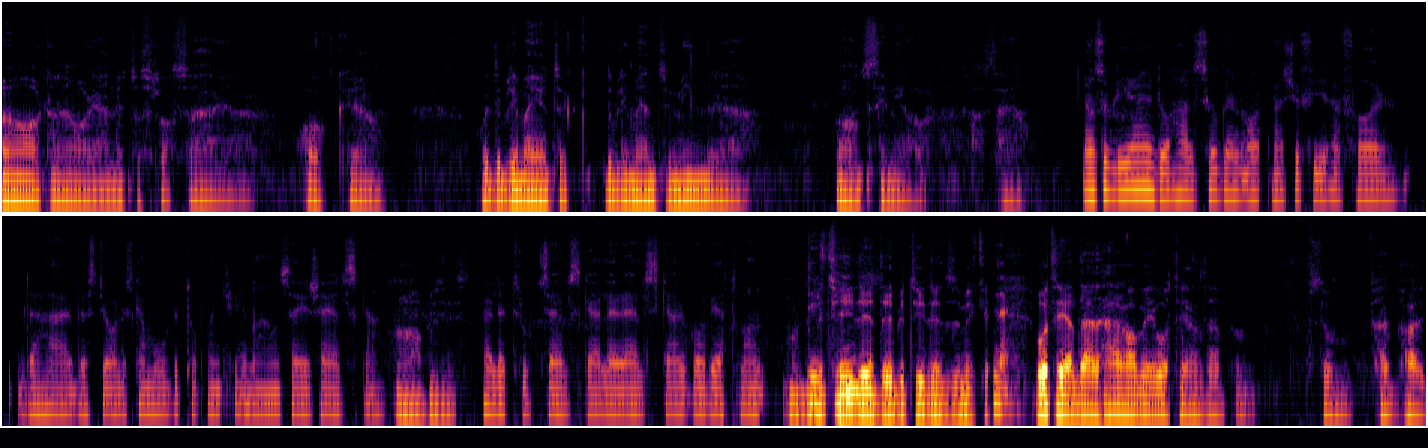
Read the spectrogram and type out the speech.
Ja, 18 år är han ute och slåss så här. Och, eh, och det blir man ju inte, det blir man inte mindre vansinnig av, så att säga. Ja, så blir han ju då halshuggen 1824 för det här bestialiska mordet på en kvinna han säger sig älska. Ja, precis. Eller trots älska eller älskar, vad vet man. Det, det, betyder, finns... inte, det betyder inte så mycket. Nej. Återigen, där, här har vi återigen så här, som, här,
